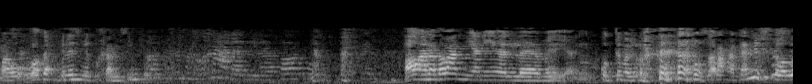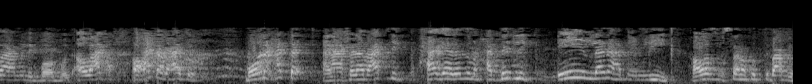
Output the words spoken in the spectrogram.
ما هو واضح بنسبة 50 إحنا قلنا على ال PowerPoint آه أنا طبعا يعني يعني كنت مشغول بصراحة كان نفسي والله أعمل لك PowerPoint أو حتى أو حتى أبعته. ما هو أنا حتى أنا عشان أبعت لك حاجة لازم أحدد لك إيه اللي أنا هتعمليه. خلاص بس أنا كنت بعمل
